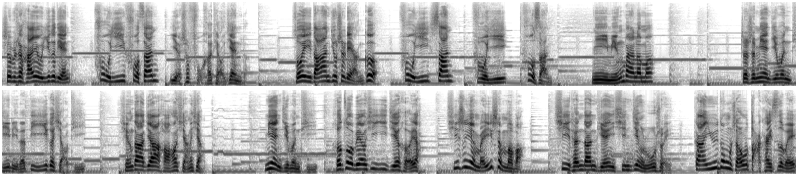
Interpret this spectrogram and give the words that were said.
是不是还有一个点负一负三也是符合条件的？所以答案就是两个负一三负一负三，你明白了吗？这是面积问题里的第一个小题，请大家好好想想，面积问题和坐标系一结合呀，其实也没什么吧？气沉丹田，心静如水，敢于动手，打开思维。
